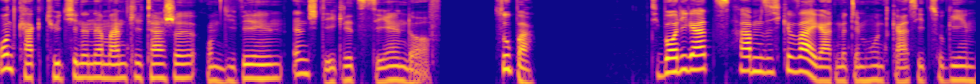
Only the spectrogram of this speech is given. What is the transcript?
und Kacktütchen in der Manteltasche um die Villen in Steglitz-Zehlendorf. Super. Die Bodyguards haben sich geweigert, mit dem Hund Gassi zu gehen.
